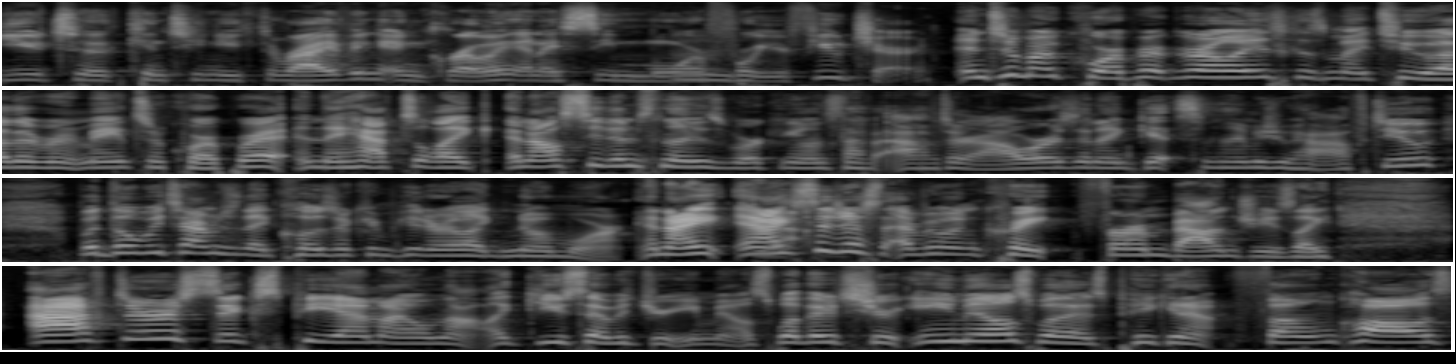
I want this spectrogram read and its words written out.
you to continue thriving and growing and I see more Mm. for your future. and to my corporate girlies because my two other roommates are corporate and they have to like and i'll see them sometimes working on stuff after hours and i get sometimes you have to but there'll be times when they close their computer like no more and i and i suggest everyone create firm boundaries like after 6 p.m i will not like you said with your emails whether it's your emails whether it's picking up phone calls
